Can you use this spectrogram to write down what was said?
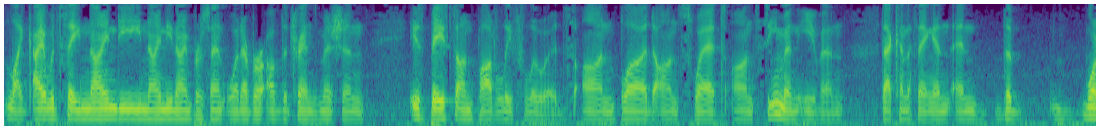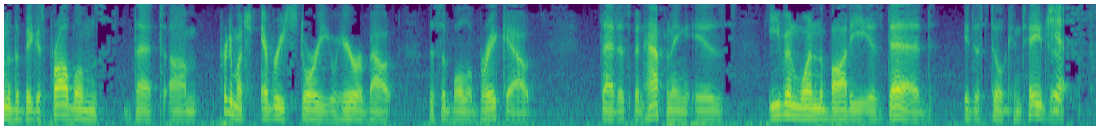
like I would say 90, 99%, whatever, of the transmission is based on bodily fluids, on blood, on sweat, on semen, even that kind of thing. And and the one of the biggest problems that um, pretty much every story you hear about this Ebola breakout that has been happening is even when the body is dead, it is still contagious. Yes.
